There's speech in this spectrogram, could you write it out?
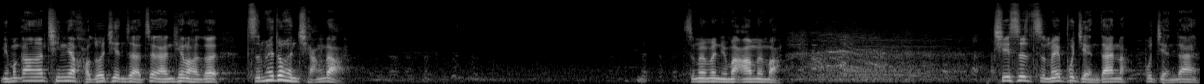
你们刚刚听见好多见证，这两天听了很多姊妹都很强的，姊妹们，你们阿门吧。其实姊妹不简单了，不简单。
